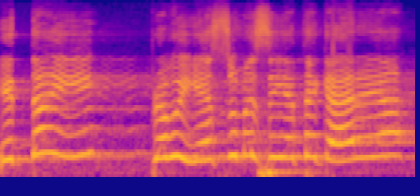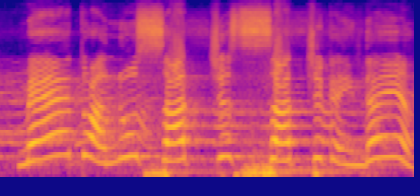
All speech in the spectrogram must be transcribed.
ਇਦਾਂ ਹੀ ਪ੍ਰਭੂ ਯਿਸੂ ਮਸੀਹ ਇੱਥੇ ਕਹਿ ਰਹੇ ਆ, ਮੈਂ ਤੁਹਾਨੂੰ ਸੱਚ ਸੱਚ ਕਹਿੰਦਾ ਆ।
